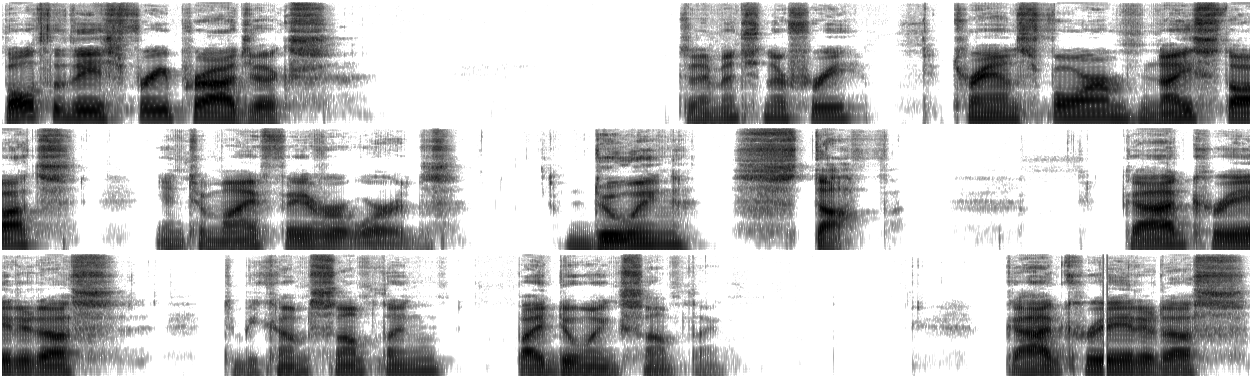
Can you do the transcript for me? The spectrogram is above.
Both of these free projects, did I mention they're free? Transform nice thoughts into my favorite words doing stuff. God created us to become something by doing something. God created us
